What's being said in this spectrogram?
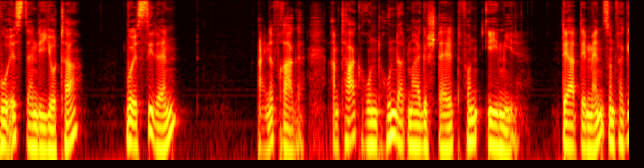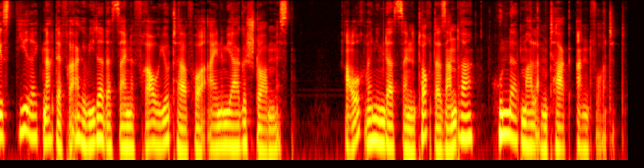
Wo ist denn die Jutta? Wo ist sie denn? Eine Frage, am Tag rund 100 Mal gestellt von Emil. Der hat Demenz und vergisst direkt nach der Frage wieder, dass seine Frau Jutta vor einem Jahr gestorben ist. Auch wenn ihm das seine Tochter Sandra 100 Mal am Tag antwortet.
